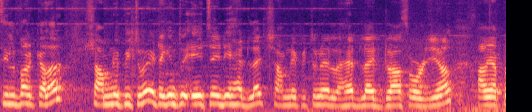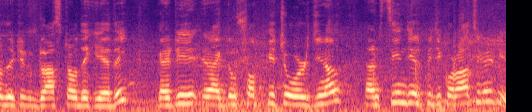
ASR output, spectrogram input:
silver colour সামনে পিছনে এটা কিন্তু এইচআইডি হেডলাইট সামনে পিছনে হেডলাইট গ্লাস অরিজিনাল আমি আপনাদেরকে একটু গ্লাসটাও দেখিয়ে দিই। গাড়িটি একদম সব কিছু অরিজিনাল অ্যান্ড সিএনজি এলপিজি করা আছে গাড়িটি?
